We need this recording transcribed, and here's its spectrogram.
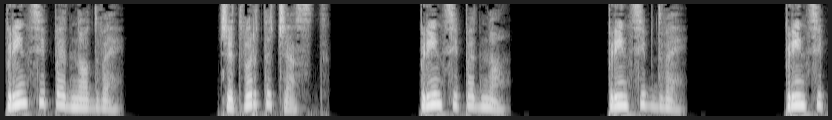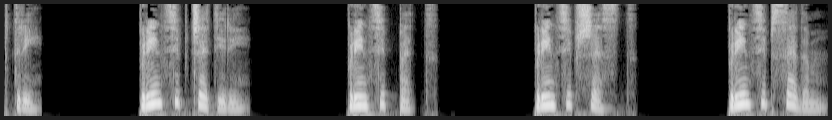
Принцип 1.2. Четвърта част. Принцип 1. Принцип 2. Принцип 3. Принцип 4. Принцип 5. Принцип 6. Принцип 7.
